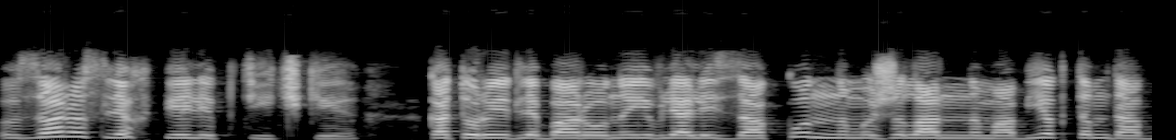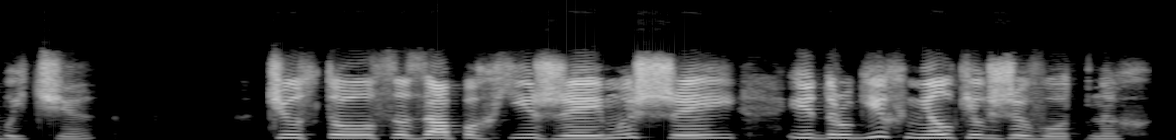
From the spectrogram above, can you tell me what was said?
В зарослях пели птички, которые для барона являлись законным и желанным объектом добычи. Чувствовался запах ежей, мышей и других мелких животных,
